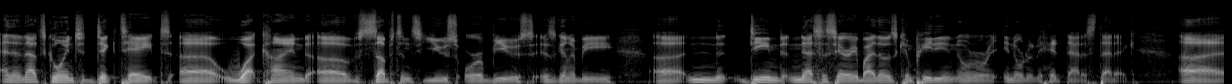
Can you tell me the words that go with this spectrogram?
and then that's going to dictate uh, what kind of substance use or abuse is going to be uh, n- deemed necessary by those competing in order in order to hit that aesthetic. Uh,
